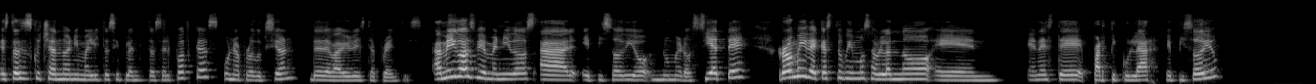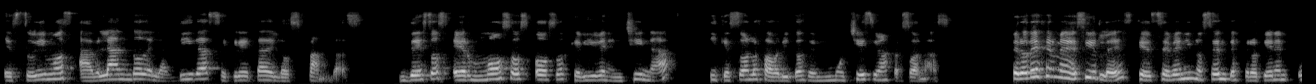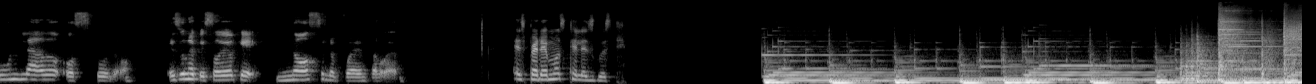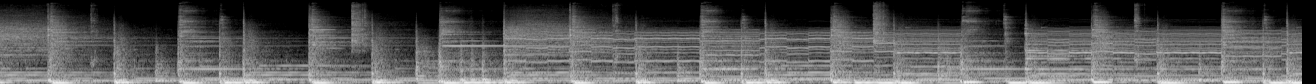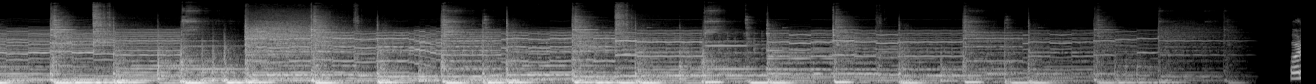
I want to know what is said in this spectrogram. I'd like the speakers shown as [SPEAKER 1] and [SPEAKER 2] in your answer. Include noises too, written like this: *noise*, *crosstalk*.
[SPEAKER 1] Estás escuchando Animalitos y Plantitas del Podcast, una producción de The Violist Apprentice. Amigos, bienvenidos al episodio número 7. Romy, ¿de qué estuvimos hablando en, en este particular episodio?
[SPEAKER 2] Estuvimos hablando de la vida secreta de los pandas, de esos hermosos osos que viven en China y que son los favoritos de muchísimas personas. Pero déjenme decirles que se ven inocentes, pero tienen un lado oscuro es un episodio que no se lo pueden perder.
[SPEAKER 1] Esperemos que les guste.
